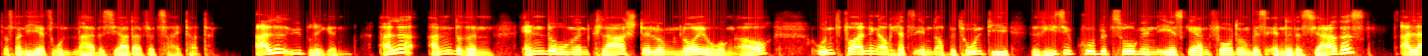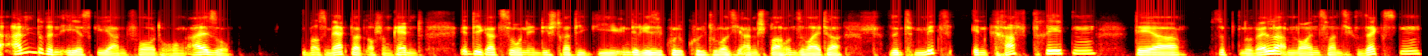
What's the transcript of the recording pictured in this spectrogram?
dass man hier jetzt rund ein halbes Jahr dafür Zeit hat. Alle übrigen, alle anderen Änderungen, Klarstellungen, Neuerungen auch und vor allen Dingen auch, ich hatte es eben auch betont, die risikobezogenen ESG-Anforderungen bis Ende des Jahres. Alle anderen ESG-Anforderungen, also die man aus dem Merkblatt auch schon kennt, Integration in die Strategie, in die Risikokultur, was ich ansprach und so weiter, sind mit in Kraft treten der siebten Novelle am 29.06.,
